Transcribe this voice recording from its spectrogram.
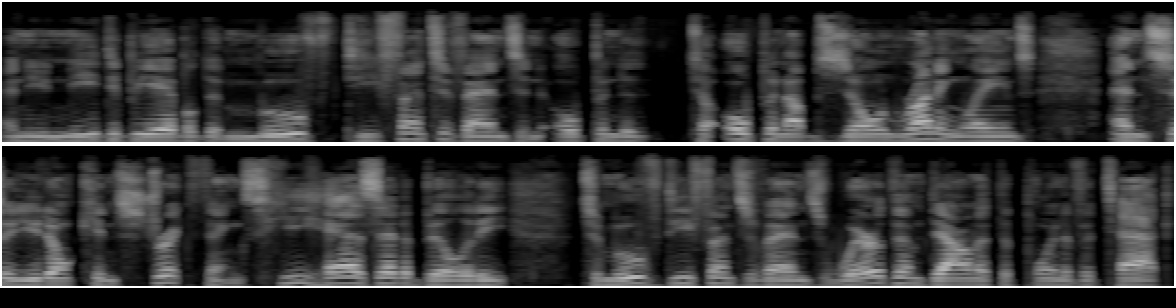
and you need to be able to move defensive ends and open to, to open up zone running lanes, and so you don't constrict things. He has that ability to move defensive ends, wear them down at the point of attack,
